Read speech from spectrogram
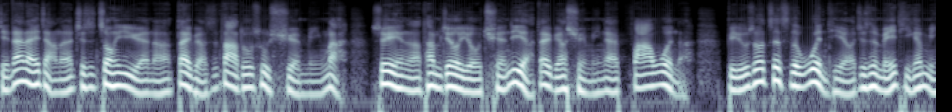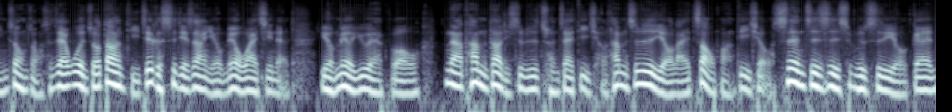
简单来讲呢，就是众议员呢代表是大多数选民嘛，所以呢他们就有权利啊代表选民来发问啊。比如说这次的问题哦，就是媒体跟民众总是在问说，到底这个世界上有没有外星人，有没有 UFO？那他们到底是不是存在地球？他们是不是有来造访地球？甚至是是不是有跟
